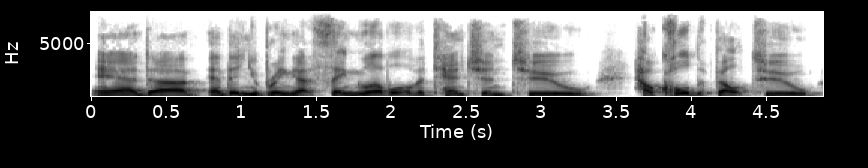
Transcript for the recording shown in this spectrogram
and uh, and then you bring that same level of attention to how cold it felt to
